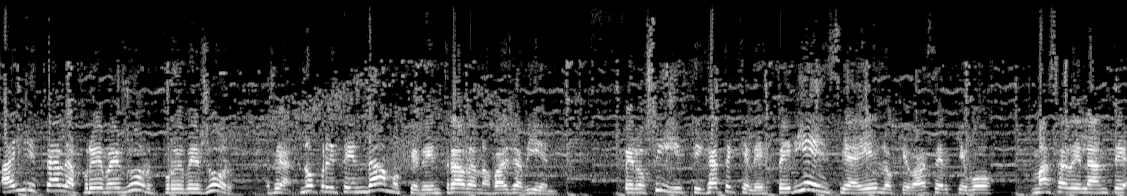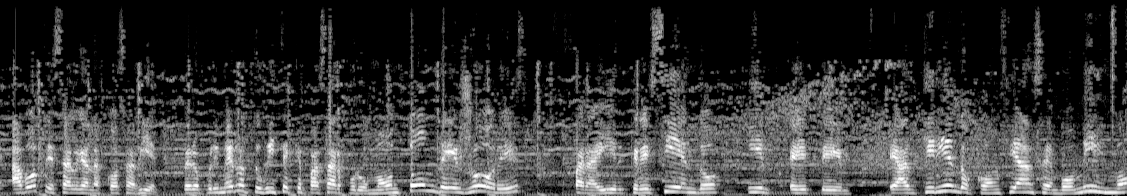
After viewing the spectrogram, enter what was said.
Ahí está la prueba-error, prueba-error. O sea, no pretendamos que de entrada nos vaya bien, pero sí, fíjate que la experiencia es lo que va a hacer que vos más adelante a vos te salgan las cosas bien. Pero primero tuviste que pasar por un montón de errores para ir creciendo, ir este, adquiriendo confianza en vos mismo,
